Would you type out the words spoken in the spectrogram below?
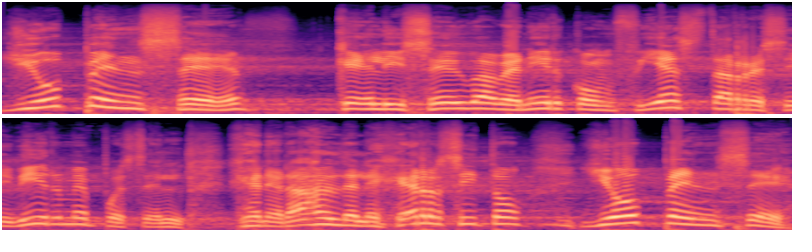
Yo pensé que Eliseo iba a venir con fiesta a recibirme, pues el general del ejército. Yo pensé.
